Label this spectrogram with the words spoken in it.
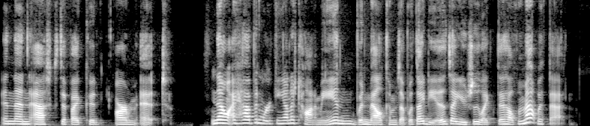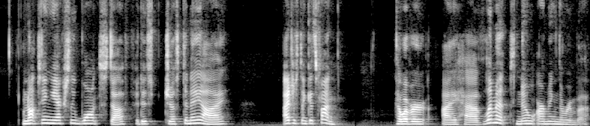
and then asked if I could arm it now, I have been working on autonomy, and when Mel comes up with ideas, I usually like to help him out with that. I'm not saying he actually wants stuff, it is just an AI. I just think it's fun. However, I have limits no arming the Roomba.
